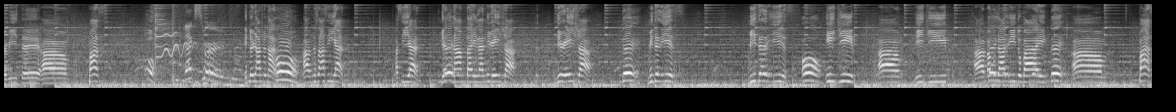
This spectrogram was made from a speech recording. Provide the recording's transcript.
Cavite. Um, pass. Next word. International. Oo. Um, nasa ASEAN. ASEAN. Vietnam, Thailand, Near Asia. Near Asia. Hindi. Middle East. Middle East. Oo. Egypt. Um, Egypt. Um, Abu Hindi, Dhabi, hindi, Dubai. Hindi. Um, pass.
